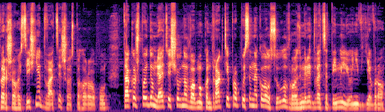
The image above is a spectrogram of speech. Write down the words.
1 січня 26-го року. Також повідомляється, що в новому контракті прописана клаусулу в розмірі 20 мільйонів євро.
